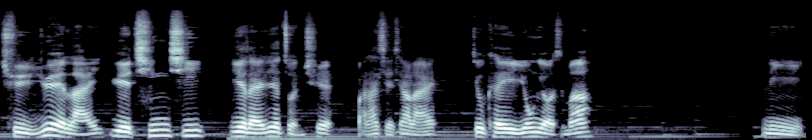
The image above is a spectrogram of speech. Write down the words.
去越来越清晰、越来越准确，把它写下来，就可以拥有什么？你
